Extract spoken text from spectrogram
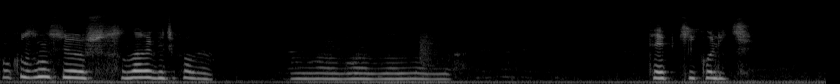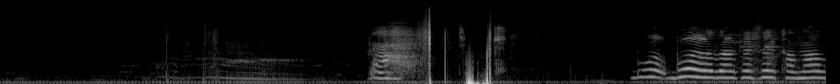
Çok uzun sürüyor. Şu sulara gıcık oluyor. Allah Allah Allah Allah Allah. Tepki kolik. Ah. Bu, arada arkadaşlar kanal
